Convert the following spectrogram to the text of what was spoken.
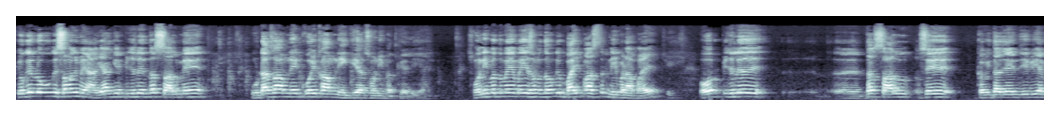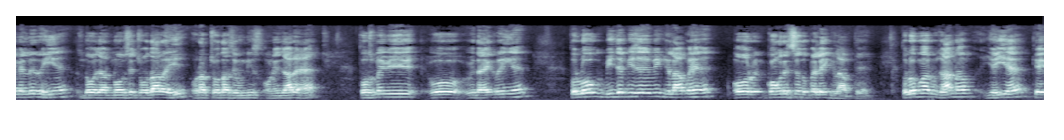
क्योंकि लोगों के समझ में आ गया कि पिछले दस साल में हुडा साहब ने कोई काम नहीं किया सोनीपत के लिए। सोनीपत में मैं ये समझता हूँ कि बाईपास तक नहीं बना पाए। और पिछले दस साल से कविता जैन जी भी एमएलए रही हैं 2009 से 14 रही और अब 14 से 19 होने जा रहा है। तो उसमें भी वो विधायक रही हैं। तो लोग बीजेपी से भी खिलाफ हैं और कांग्रेस से तो पहले ही खिलाफ थे। तो लोगों का रुझान अब यही है कि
